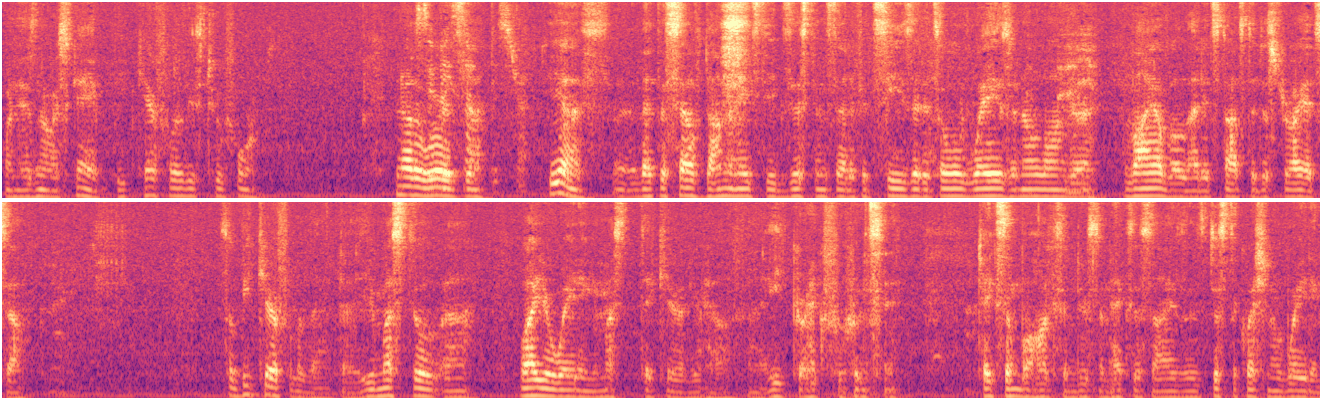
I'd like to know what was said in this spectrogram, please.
when there's no escape. Be careful of these two forms. In other be words, uh, yes, uh, that the self dominates the existence, that if it sees that its old ways are no longer viable, that it starts to destroy itself. So be careful of that. Uh, you must still, uh, while you're waiting, you must take care of your health. Uh, eat correct foods, and take some walks, and do some exercises. It's just a question of waiting.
